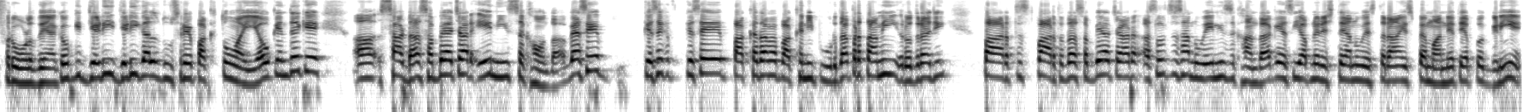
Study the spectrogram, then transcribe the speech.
ਫਰੋਲਦੇ ਆ ਕਿਉਂਕਿ ਜਿਹੜੀ ਜਿਹੜੀ ਗੱਲ ਦੂਸਰੇ ਪੱਖ ਤੋਂ ਆਈ ਆ ਉਹ ਕਹਿੰਦੇ ਕਿ ਅ, ਸਾਡਾ ਸੱਭਿਆਚਾਰ ਇਹ ਨਹੀਂ ਸਿਖਾਉਂਦਾ। ਵੈਸੇ ਕਿਸੇ ਕਿਸੇ ਪੱਖ ਦਾ ਮੈਂ ਪੱਖ ਨਹੀਂ ਪੂਰਦਾ ਪਰ ਤਾਂ ਵੀ ਰੁਦਰਾ ਜੀ ਭਾਰਤ ਭਾਰਤ ਦਾ ਸੱਭਿਆਚਾਰ ਅਸਲ 'ਚ ਸਾਨੂੰ ਇਹ ਨਹੀਂ ਸਿਖਾਉਂਦਾ ਕਿ ਅਸੀਂ ਆਪਣੇ ਰਿਸ਼ਤਿਆਂ ਨੂੰ ਇਸ ਤਰ੍ਹਾਂ ਇਸ ਪੈਮਾਨੇ ਤੇ ਆਪਾਂ ਗਿਣੀਏ।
